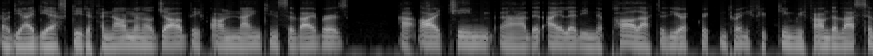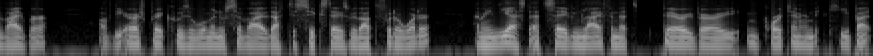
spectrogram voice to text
you know, the IDF did a phenomenal job. They found 19 survivors. Uh, our team uh, that I led in Nepal after the earthquake in 2015, we found the last survivor of the earthquake, who's a woman who survived after six days without food or water. I mean, yes, that's saving life, and that's very, very important and the key. But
